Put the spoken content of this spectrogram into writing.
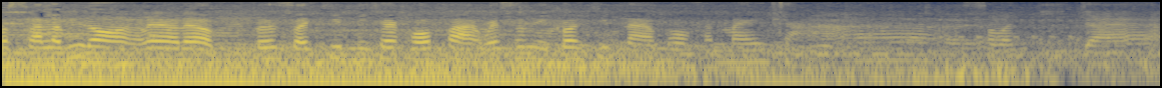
เอาสารพี่น้องแล้วแล้วเป็นสคริปต์นี้แค่ขอฝากไว้สักนิดก่อนคลิปหน้าพอกันไหมจ้า สวัสดีจ้า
